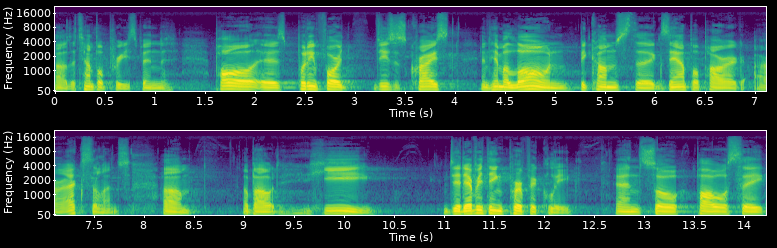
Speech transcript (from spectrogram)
uh, the temple priests. And Paul is putting forward Jesus Christ, and Him alone becomes the example our, our excellence. Um, about He did everything perfectly. And so Paul will say,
